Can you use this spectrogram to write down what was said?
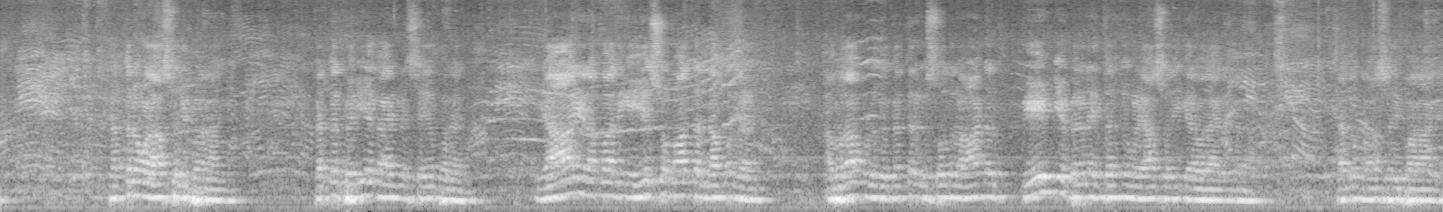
கத்தரை அவளை ஆசிரியப்படுறாங்க கத்தர் பெரிய காரியங்களை செய்ய போறாங்க யாரையும் நம்பாதீங்க. இயேசுவை மாத்திரம் நம்புங்க. அப்பதான் உங்களுக்கு கத்தருக்கு சோதர ஆண்டு வேண்டிய பலனை தந்து உங்களை ஆஸ்வதிக்கிறவராக இருக்கிறார். கத்தர் உங்களை ஆஸ்வதிப்பாராங்க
